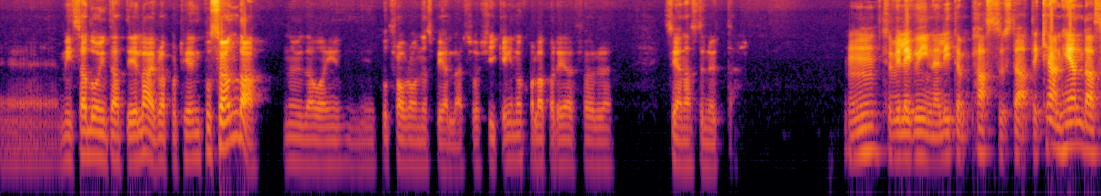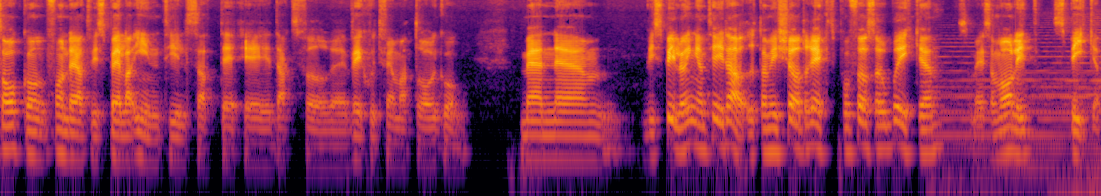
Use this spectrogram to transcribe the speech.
eh, missa då inte att det är live-rapportering på söndag nu då in på Travronden spelar. Så kika in och kolla på det för eh, senaste nytt där. Mm, så vi lägger in en liten passus där. Det kan hända saker från det att vi spelar in tills att det är dags för eh, V75 att dra igång. Men eh, vi spiller ingen tid här utan vi kör direkt på första rubriken som är som vanligt spiken.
